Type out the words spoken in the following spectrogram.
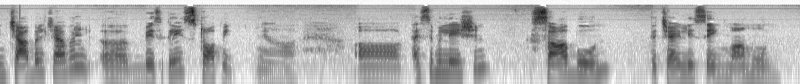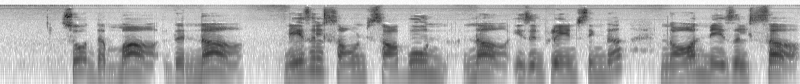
In Chabal Chabal, uh, basically stopping. Uh, uh, assimilation, Sabun, the child is saying Mamoon. So the ma, the na, nasal sound Sabun, na is influencing the non-nasal sa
